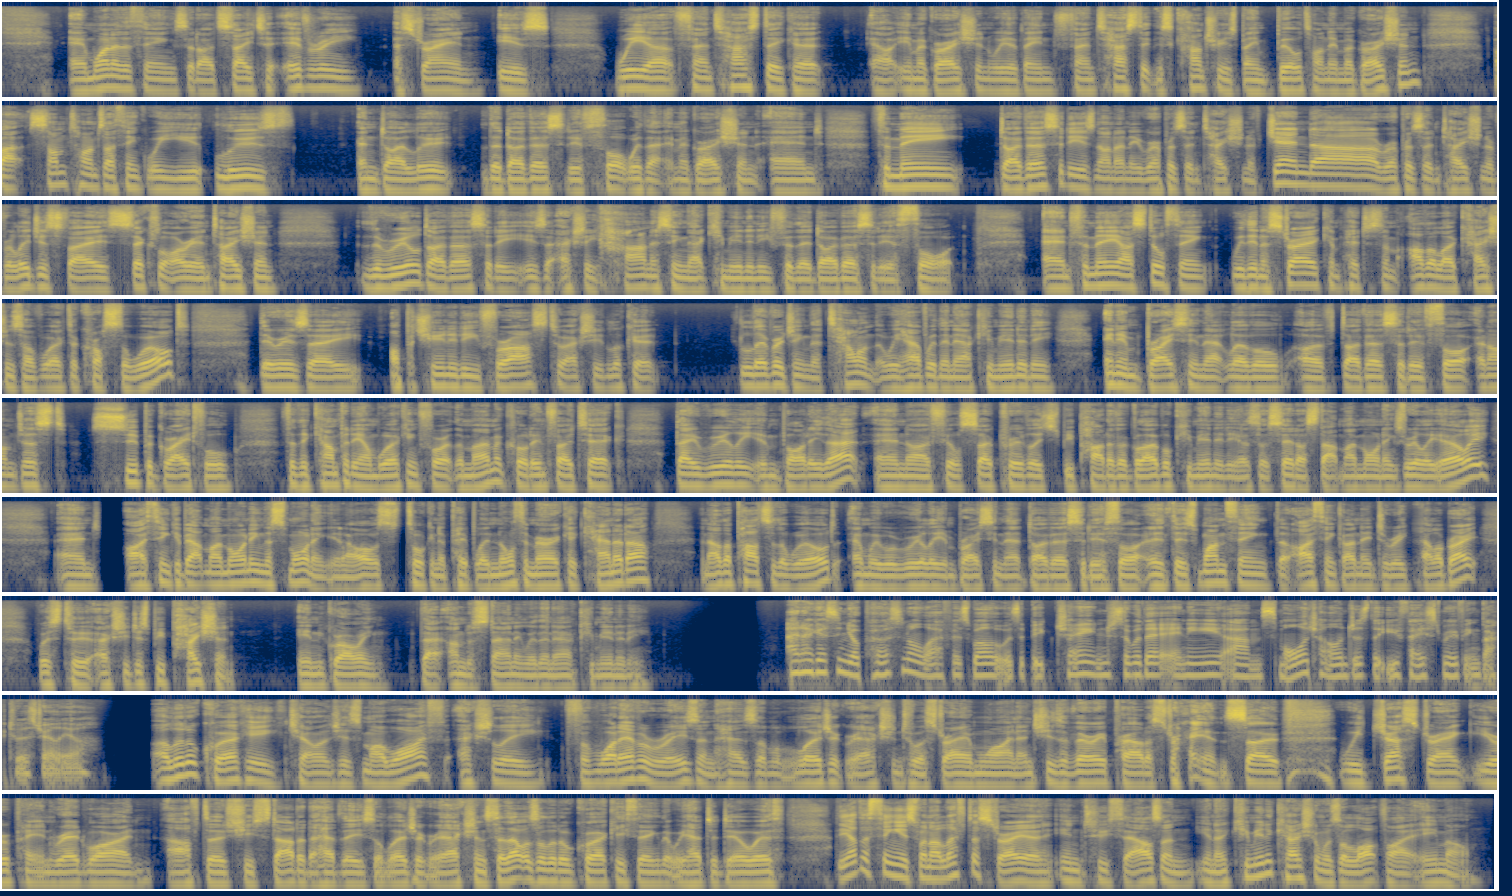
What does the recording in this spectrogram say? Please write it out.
And one of the things that I'd say to every Australian is we are fantastic at our immigration. We have been fantastic. This country has been built on immigration. But sometimes I think we lose and dilute the diversity of thought with that immigration. And for me, diversity is not only representation of gender, representation of religious faith, sexual orientation. The real diversity is actually harnessing that community for their diversity of thought. And for me, I still think within Australia, compared to some other locations I've worked across the world, there is a opportunity for us to actually look at leveraging the talent that we have within our community and embracing that level of diversity of thought. And I'm just super grateful for the company I'm working for at the moment called Info-Tech. They really embody that. And I feel so privileged to be part of a global community. As I said, I start my mornings really early and I think about my morning this morning. You know, I was talking to people in North America, Canada, and other parts of the world, and we were really embracing that diversity of thought. And if there's one thing that I think I need to recalibrate was to actually just be patient in growing that understanding within our community. And I guess in your personal life as well, it was a big change. So, were there any um, smaller challenges that you faced moving back to Australia? A little quirky challenge is my wife actually, for whatever reason, has an allergic reaction to Australian wine, and she's a very proud Australian. So we just drank European red wine after she started to have these allergic reactions. So that was a little quirky thing that we had to deal with. The other thing is when I left Australia in 2000, you know, communication was a lot via email.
